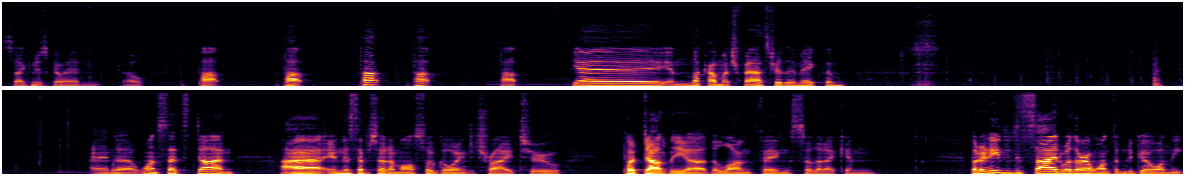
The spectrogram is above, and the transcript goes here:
So I can just go ahead and go pop, pop, pop, pop, pop. Yay! And look how much faster they make them. And uh, once that's done, uh, in this episode I'm also going to try to put down the uh, the long things so that I can. But I need to decide whether I want them to go on the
